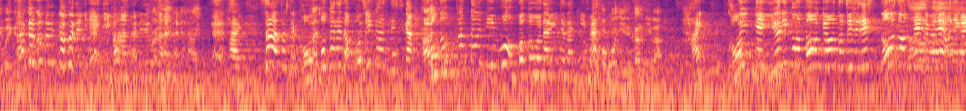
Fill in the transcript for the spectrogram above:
けばいいでしょうかここで2番あたりです、はい。はい、さあそしてここからのお時間ですが、この方にもご登壇いただきます。ここにいるからには。はい。小池百合子東京都知事です。どうぞステージまでお願い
